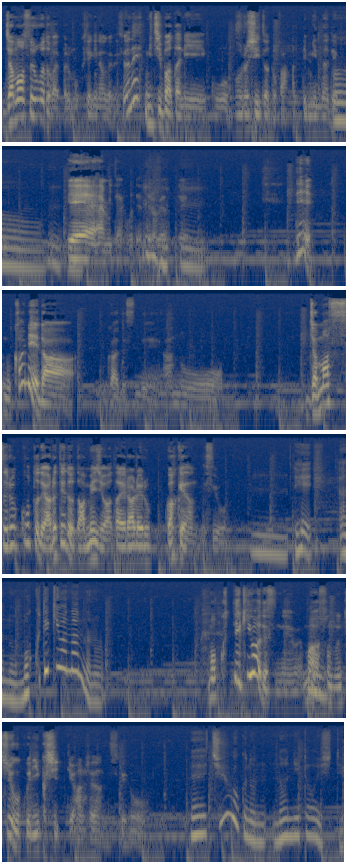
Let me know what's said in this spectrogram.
邪魔をすることがやっぱり目的なわけですよね。道端に、こう、ブルーシートとか貼ってみんなであーこう、ーみたいなことやってるわけなんで。うん。で、その彼らがですね、あのー邪魔することである程度ダメージを与えられるわけなんですよ。うん。えあの目的は何なの？目的はですね、まあ、うん。その中国憎しっていう話なんですけど、えー中国の何に対して？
